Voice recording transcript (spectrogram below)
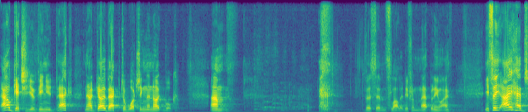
I'll get you your vineyard back. Now go back to watching the notebook. Um, verse 7 is slightly different than that, but anyway. You see, Ahab's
